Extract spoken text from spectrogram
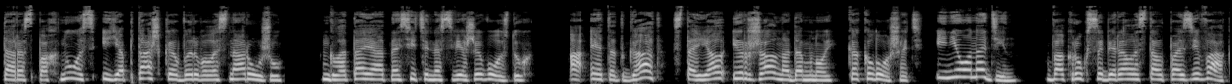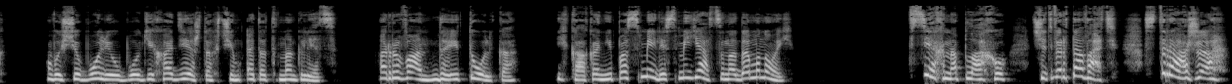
Та распахнулась, и я пташкой вырвалась наружу, глотая относительно свежий воздух. А этот гад стоял и ржал надо мной, как лошадь. И не он один. Вокруг собиралась толпа зевак, в еще более убогих одеждах, чем этот наглец. Рван, да и только. И как они посмели смеяться надо мной? «Всех на плаху! Четвертовать! Стража!»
